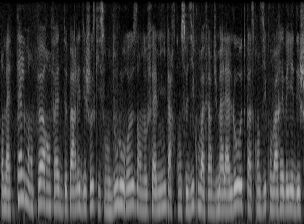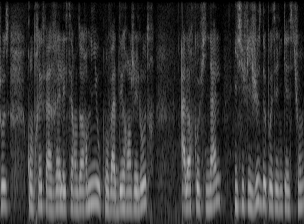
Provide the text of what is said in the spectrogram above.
on a tellement peur en fait de parler des choses qui sont douloureuses dans nos familles parce qu'on se dit qu'on va faire du mal à l'autre, parce qu'on se dit qu'on va réveiller des choses qu'on préférerait laisser endormies ou qu'on va déranger l'autre. Alors qu'au final, il suffit juste de poser une question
